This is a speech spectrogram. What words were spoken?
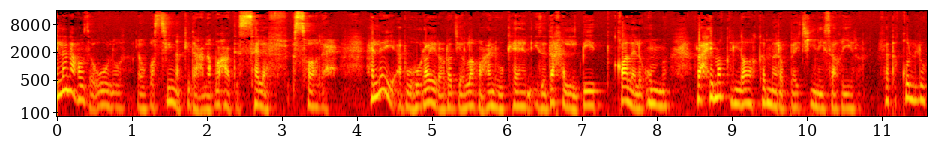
اللي أنا عاوز أقوله لو بصينا كده على بعض السلف الصالح هنلاقي أبو هريرة رضي الله عنه كان إذا دخل البيت قال لأمه رحمك الله كما ربيتيني صغيرا فتقول له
